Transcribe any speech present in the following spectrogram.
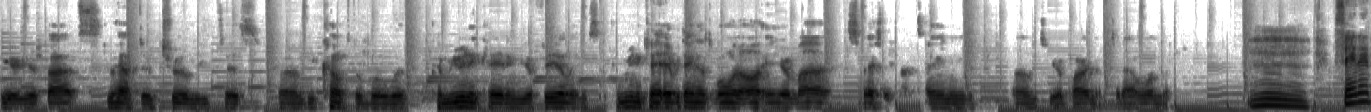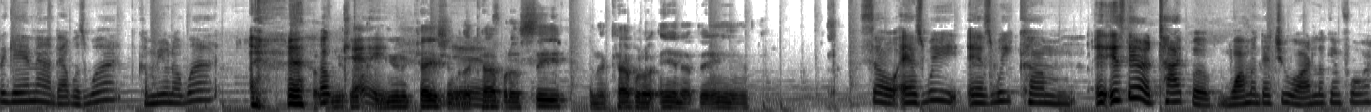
hear your thoughts. You have to truly just um, be comfortable with communicating your feelings, communicate everything that's going on in your mind, especially pertaining um, to your partner, to that woman. Mm. Say that again now. That was what? Communal what? Okay. Communication with a capital C and a capital N at the end. So as we as we come, is there a type of woman that you are looking for?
